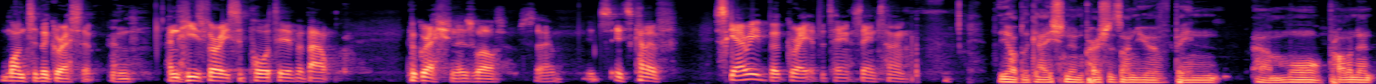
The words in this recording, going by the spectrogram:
want to progress it, and and he's very supportive about progression as well. So it's it's kind of scary but great at the t- same time. The obligation and pressures on you have been um, more prominent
